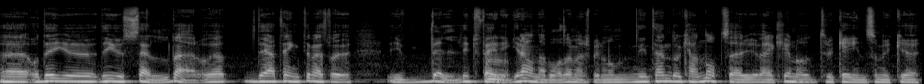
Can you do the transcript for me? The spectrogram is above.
Eh, och det är ju, det är ju Zelda. Och jag, det jag tänkte mest var ju, det är ju väldigt färggranna båda de här spelen. Om Nintendo kan något så är det ju verkligen att trycka in så mycket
